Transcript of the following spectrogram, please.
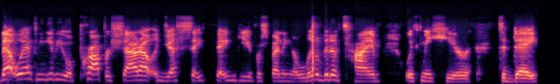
That way, I can give you a proper shout out and just say thank you for spending a little bit of time with me here today.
